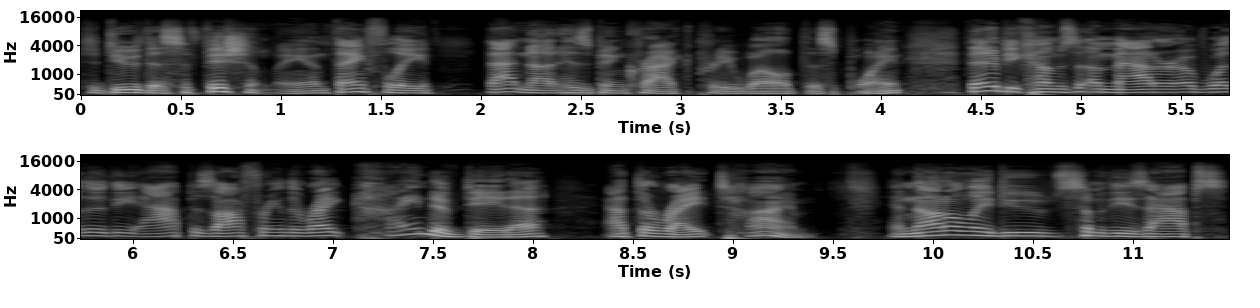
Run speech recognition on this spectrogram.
to do this efficiently. And thankfully, that nut has been cracked pretty well at this point. Then it becomes a matter of whether the app is offering the right kind of data at the right time. And not only do some of these apps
